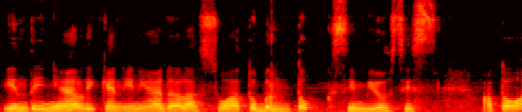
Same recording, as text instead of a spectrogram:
Intinya lichen ini adalah suatu bentuk simbiosis atau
